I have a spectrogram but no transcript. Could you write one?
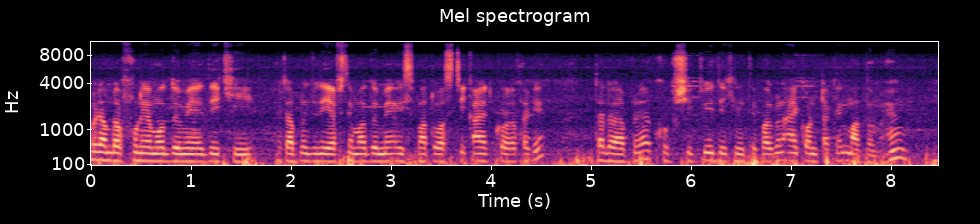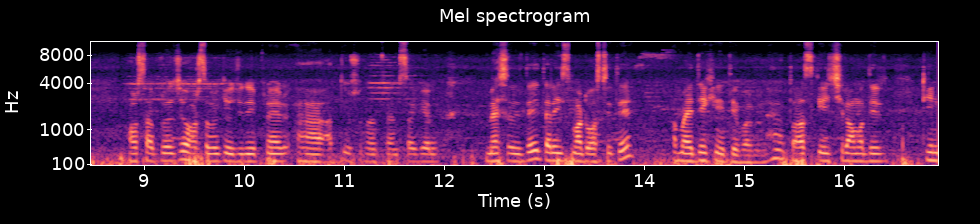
ওটা আমরা ফোনের মাধ্যমে দেখি। এটা আপনি যদি অ্যাপসের মাধ্যমে স্মার্ট ওয়াচটি কানেক্ট করা থাকে, তাহলে আপনারা খুব শীঘ্রই দেখে নিতে পারবেন আই কন্ট্যাক্টের মাধ্যমে হ্যাঁ? হোয়াটসঅ্যাপ রয়েছে হোয়াটসঅ্যাপে কেউ যদি আপনার আত্মীয় স্বজন ফ্রেন্ড সার্কেল মেসেজ দেয়, তাহলে স্মার্ট ওয়াচটিতে আপনারা দেখে নিতে পারবেন হ্যাঁ? তো আজকে এই ছিল আমাদের তিন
